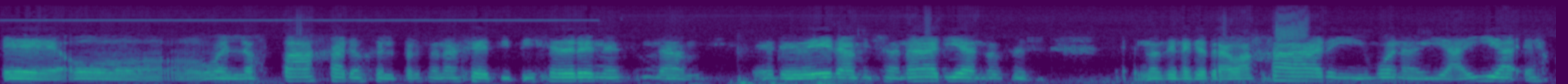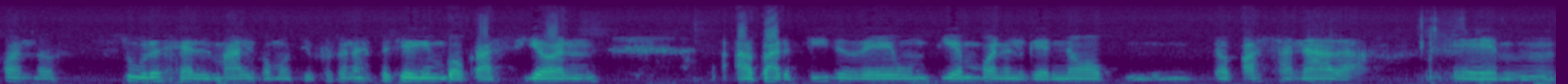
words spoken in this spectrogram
eh, o, o en Los pájaros, que el personaje de Titi Hedren es una heredera millonaria, entonces eh, no tiene que trabajar, y bueno, y ahí es cuando surge el mal, como si fuese una especie de invocación a partir de un tiempo en el que no, no pasa nada. Em,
